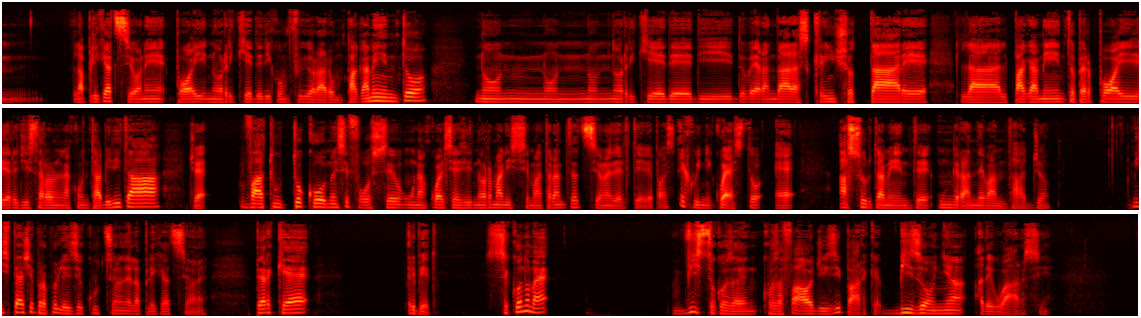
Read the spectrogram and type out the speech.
l'applicazione poi non richiede di configurare un pagamento, non, non, non, non, richiede di dover andare a screenshottare la, il pagamento per poi registrarlo nella contabilità, cioè va tutto come se fosse una qualsiasi normalissima transazione del Telepass e quindi questo è assolutamente un grande vantaggio. Mi spiace proprio l'esecuzione dell'applicazione perché, ripeto, secondo me, visto cosa, cosa fa oggi Easy Park, bisogna adeguarsi.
